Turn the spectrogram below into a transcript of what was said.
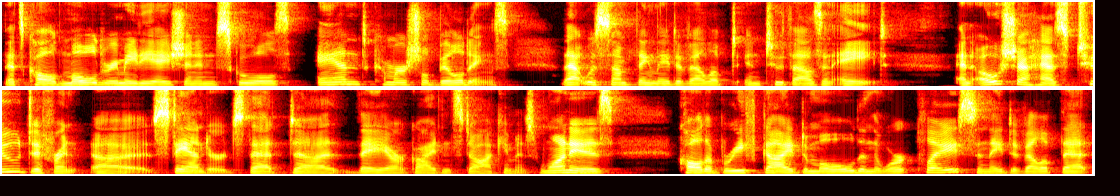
that's called Mold Remediation in Schools and Commercial Buildings. That was something they developed in 2008. And OSHA has two different uh, standards that uh, they are guidance documents. One is called A Brief Guide to Mold in the Workplace, and they developed that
